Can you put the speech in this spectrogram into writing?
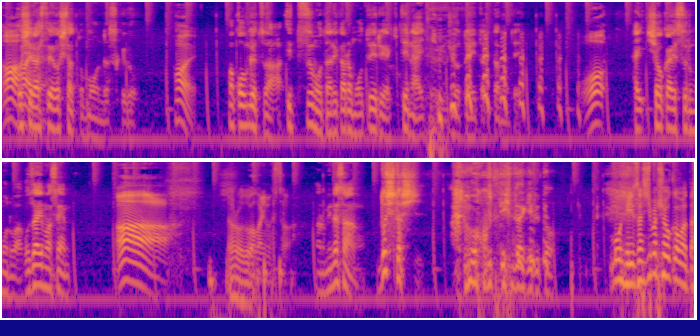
あお知らせをしたと思うんですけど、はい、はい、まあ、今月はいつも誰からもお便りが来てないという状態だったので、お。はい、紹介するものはございません。ああなるほど。わかりました。あの、皆さん、どしどし、あの、送っていただけると、もう閉鎖しましょうかまた。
